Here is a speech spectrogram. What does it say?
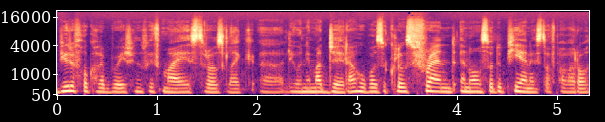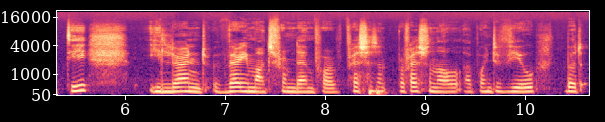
beautiful collaborations with maestros like uh, Leone Magiera, who was a close friend and also the pianist of Pavarotti, he learned very much from them for a professional uh, point of view, but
